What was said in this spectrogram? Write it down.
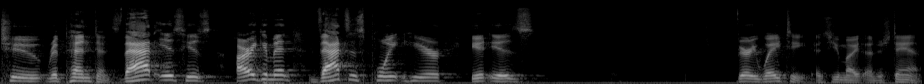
to repentance. That is his argument. That's his point here. It is very weighty, as you might understand.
